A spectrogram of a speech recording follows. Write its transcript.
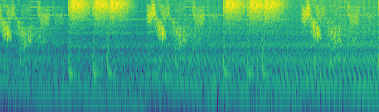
Thank you.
